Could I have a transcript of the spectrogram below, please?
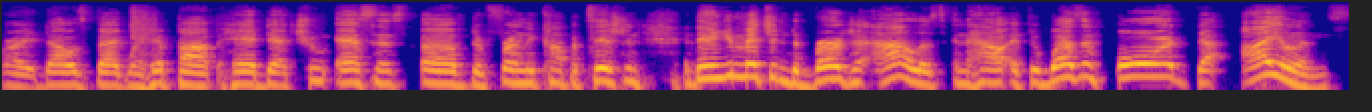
Right, that was back when hip hop had that true essence of the friendly competition. And then you mentioned the Virgin Islands and how if it wasn't for the islands,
